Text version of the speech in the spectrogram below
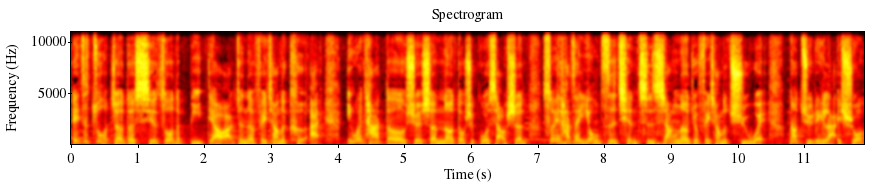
哎，这作者的写作的笔调啊，真的非常的可爱。因为他的学生呢都是国小生，所以他在用字遣词上呢就非常的趣味。那举例来说，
